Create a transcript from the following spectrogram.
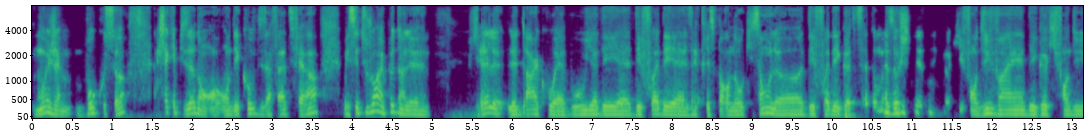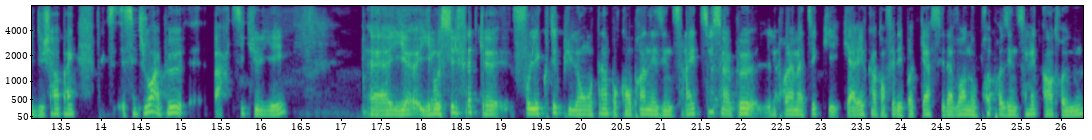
Moi, j'aime beaucoup ça. À chaque épisode, on, découvre des affaires différentes, mais c'est toujours un peu dans le, je dirais, le, dark web, où il y a des, euh, des fois des euh, actrices porno qui sont là, des fois des gars de sadomasochisme, des gars qui font du vin, des gars qui font du, champagne. C'est toujours un peu particulier. Euh, Il y, a, il y a aussi le fait que faut l'écouter depuis longtemps pour comprendre les insights. Ça, c'est un peu la problématique qui, qui arrive quand on fait des podcasts, c'est d'avoir nos propres insights entre nous.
